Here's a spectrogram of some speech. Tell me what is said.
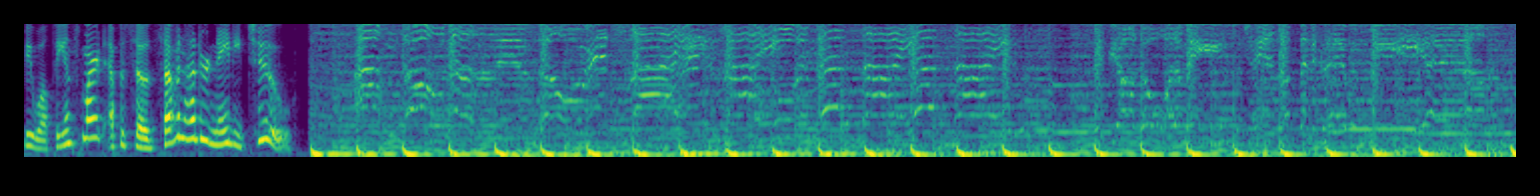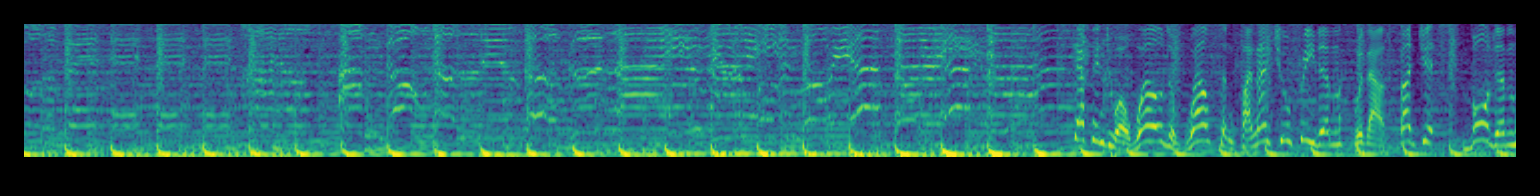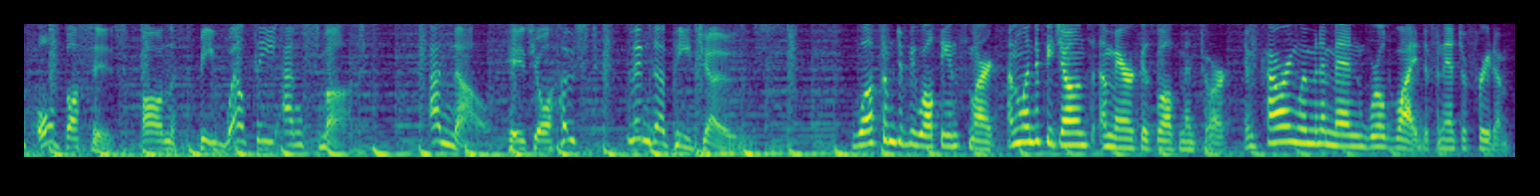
Be Wealthy and Smart, episode 782. Into a world of wealth and financial freedom without budgets, boredom, or bosses on Be Wealthy and Smart. And now, here's your host, Linda P. Jones. Welcome to Be Wealthy and Smart. I'm Linda P. Jones, America's Wealth Mentor, empowering women and men worldwide to financial freedom.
